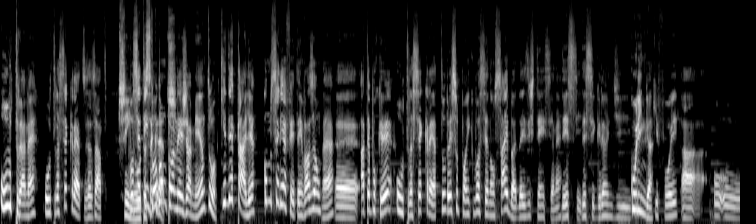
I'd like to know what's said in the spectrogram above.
Ultra, né? Ultra secretos, exato. Sim, você tem secretos. todo um planejamento que detalha como seria feita a invasão, né? É, até porque ultra secreto pressupõe que você não saiba da existência, né? Desse, desse grande coringa que foi a, o, o, o,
